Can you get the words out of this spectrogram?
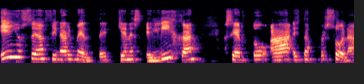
ellos sean finalmente quienes elijan, ¿cierto?, a estas personas,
